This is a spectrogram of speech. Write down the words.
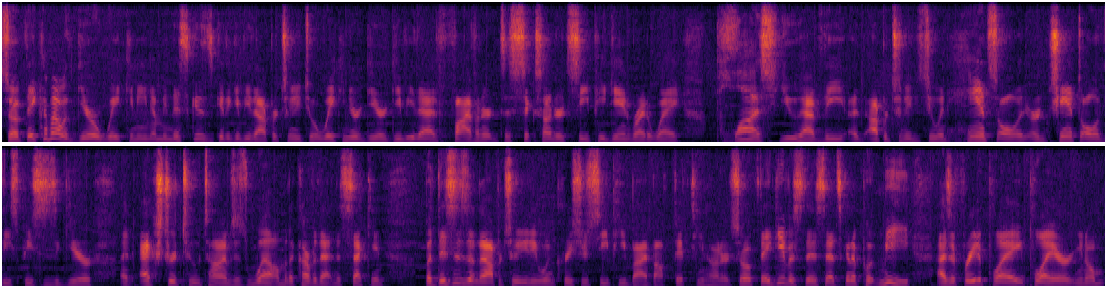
So if they come out with Gear Awakening, I mean, this is going to give you the opportunity to awaken your gear, give you that 500 to 600 CP gain right away. Plus, you have the uh, opportunity to enhance all or enchant all of these pieces of gear an extra two times as well. I'm going to cover that in a second. But this is an opportunity to increase your CP by about 1500. So if they give us this, that's going to put me as a free to play player, you know,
